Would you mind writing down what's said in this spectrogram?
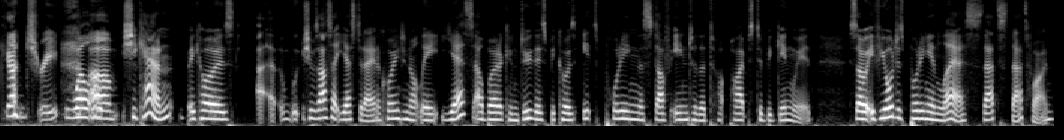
country? Well, um, she can because uh, she was asked that yesterday, and according to Notley, yes, Alberta can do this because it's putting the stuff into the t- pipes to begin with. So if you're just putting in less, that's that's fine.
